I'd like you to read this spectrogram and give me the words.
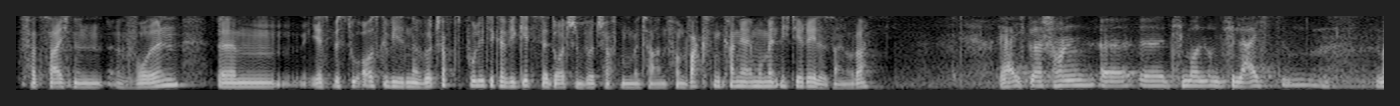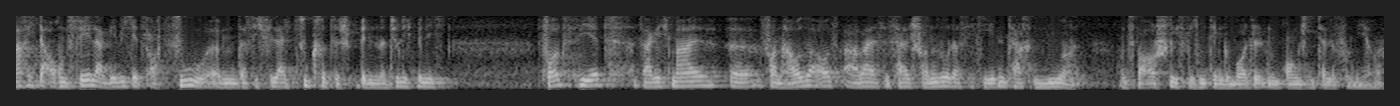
verzeichnen wollen. Ähm, jetzt bist du ausgewiesener Wirtschaftspolitiker. Wie geht es der deutschen Wirtschaft momentan? Von wachsen kann ja im Moment nicht die Rede sein, oder? Ja, ich gehöre schon, äh, äh Timon, und vielleicht mache ich da auch einen Fehler, gebe ich jetzt auch zu, ähm, dass ich vielleicht zu kritisch bin. Natürlich bin ich Volkswirt, sage ich mal, äh, von Hause aus, aber es ist halt schon so, dass ich jeden Tag nur, und zwar ausschließlich mit den gebeutelten Branchen telefoniere.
